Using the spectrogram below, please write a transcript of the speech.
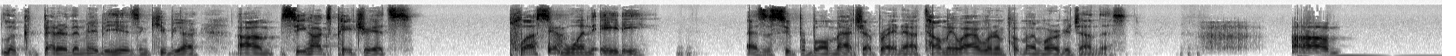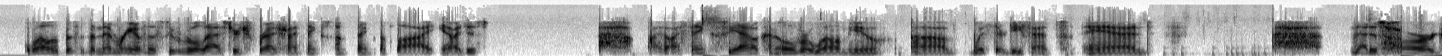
look better than maybe he is in QBR. Um, Seahawks Patriots plus Yeah. 180 as a Super Bowl matchup right now. Tell me why I wouldn't put my mortgage on this. Um, well, the, the memory of the Super Bowl last year's fresh, and I think some things apply. You know, I just, I, I think Seattle can overwhelm you um, with their defense, and that is hard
